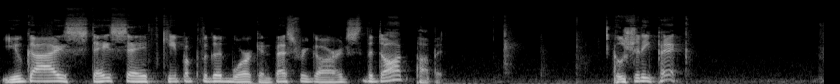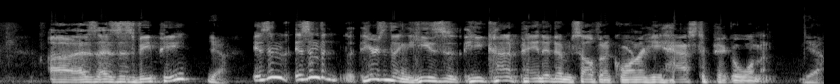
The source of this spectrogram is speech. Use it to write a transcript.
You guys stay safe, keep up the good work, and best regards, to the dog puppet. Who should he pick? Uh, as as his VP? Yeah. Isn't isn't the here's the thing, he's he kind of painted himself in a corner. He has to pick a woman. Yeah.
